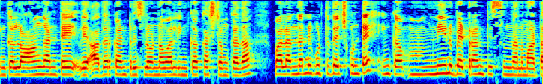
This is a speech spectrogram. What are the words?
ఇంకా లాంగ్ అంటే అదర్ కంట్రీస్లో ఉన్న వాళ్ళు ఇంకా కష్టం కదా? వాళ్ళందరినీ గుర్తు తెచ్చుకుంటే ఇంకా నేను బెటర్ అనిపిస్తుంది అనమాట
